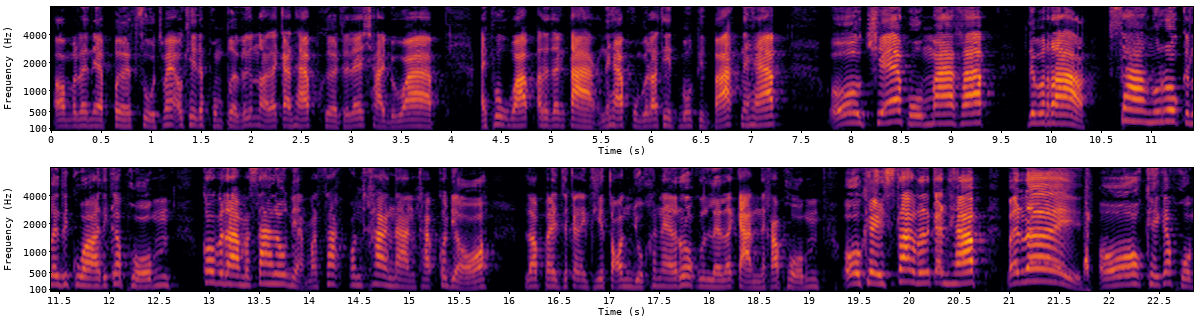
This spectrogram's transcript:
เอาอะไรเนี่ยเปิดสูตรใช่ไหมโอเคแต่ผมเปิดไว้กันหน่อยล้วกันครับเผื่อจะได้ใช้แบบว่าไอ้พวกวับอะไรต่างๆนะครับผมเวลาติดบงติดบั๊กนะครับโอเคผมมาครับ ได้เวลาสร้างโลกกันเลยดีกว่าดีครับผม ก็เวลามาสร้างโลกเนี่ยมันสร้างค่อนข้างนานครับ ก็เดี๋ยวเราไปเจอกันอีกทีตอนอยู่ข้างในโลกเลยล้วกันนะครับผม โอเคสร้างเลยแล้วกันครับ ไปเลยโอเคครับผม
